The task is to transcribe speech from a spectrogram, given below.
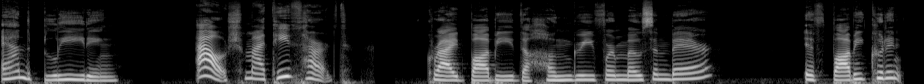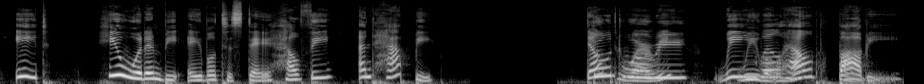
and bleeding. Ouch, my teeth hurt, cried Bobby the hungry Formosan bear. If Bobby couldn't eat, he wouldn't be able to stay healthy and happy. Don't, worry, we, we will help Bobby,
